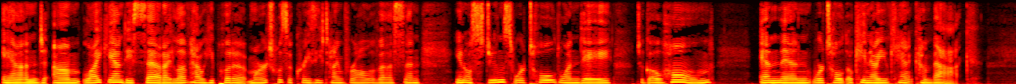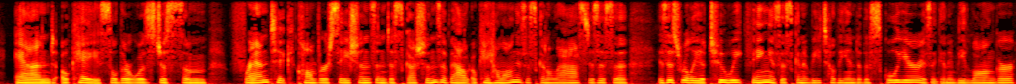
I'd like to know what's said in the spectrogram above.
And um, like Andy said, I love how he put it. March was a crazy time for all of us. And, you know, students were told one day to go home, and then we're told, okay, now you can't come back. And okay, so there was just some frantic conversations and discussions about, okay, how long is this going to last? Is this a, is this really a two week thing? Is this going to be till the end of the school year? Is it going to be longer?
